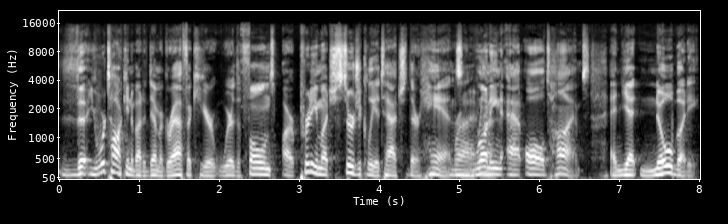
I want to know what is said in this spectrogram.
the, you were talking about a demographic here where the phones are pretty much surgically attached to their hands, Right, running at all times, and yet nobody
